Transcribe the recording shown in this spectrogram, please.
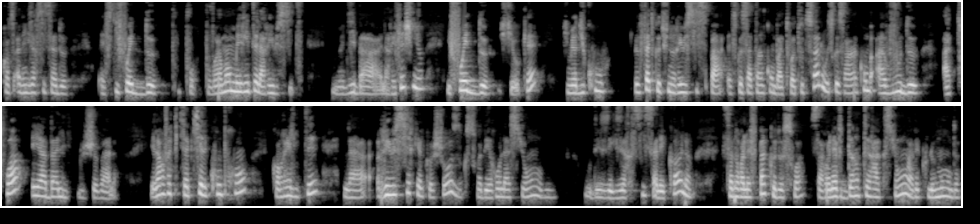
quand un exercice à deux? Est-ce qu'il faut être deux pour, pour, vraiment mériter la réussite? Il me dit, bah, elle a réfléchi, hein. il faut être deux. Je dis, ok. Je dis, mais du coup, le fait que tu ne réussisses pas, est-ce que ça t'incombe à toi toute seule ou est-ce que ça incombe à vous deux, à toi et à Bali, le cheval? Et là, en fait, petit à petit, elle comprend qu'en réalité, la, réussir quelque chose, que ce soit des relations ou, des exercices à l'école, ça ne relève pas que de soi, ça relève d'interaction avec le monde.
